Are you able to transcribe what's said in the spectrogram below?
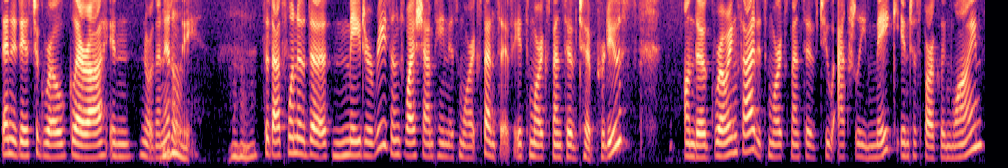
than it is to grow Glera in northern mm-hmm. Italy. Mm-hmm. So that's one of the major reasons why champagne is more expensive. It's more expensive to produce. On the growing side, it's more expensive to actually make into sparkling wine.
